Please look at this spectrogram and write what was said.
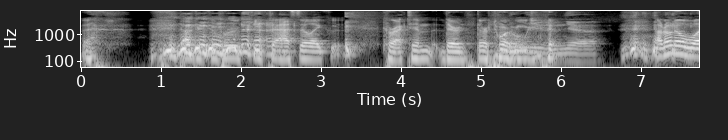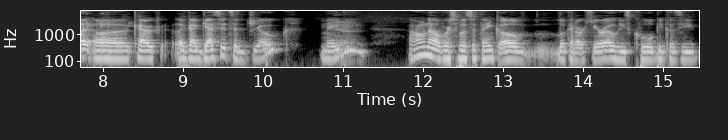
Dr. Cooper keeps has to like correct him. They're they're Norwegian. Norwegian, yeah. I don't know what uh character. Like I guess it's a joke. Maybe Yeah. I don't know. We're supposed to think, oh, look at our hero. He's cool because he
